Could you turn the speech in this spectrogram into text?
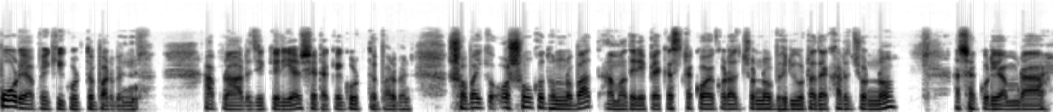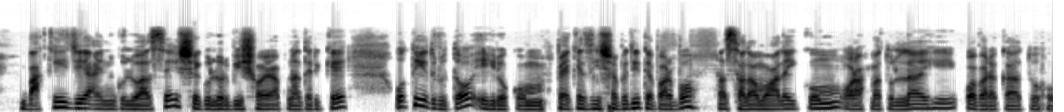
পড়ে আপনি কি করতে পারবেন? আপনার যে কেরিয়ার সেটাকে করতে পারবেন। সবাইকে অসংখ্য ধন্যবাদ আমাদের এই প্যাকেজটা ক্রয় করার জন্য, ভিডিওটা দেখার জন্য। আশা করি আমরা বাকি যে আইনগুলো আছে সেগুলোর বিষয়ে আপনাদেরকে অতি দ্রুত এইরকম প্যাকেজ হিসাবে দিতে পারব। আসসালামু আলাইকুম ওরহমতুল্লাহি ওবরাকাতুহু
